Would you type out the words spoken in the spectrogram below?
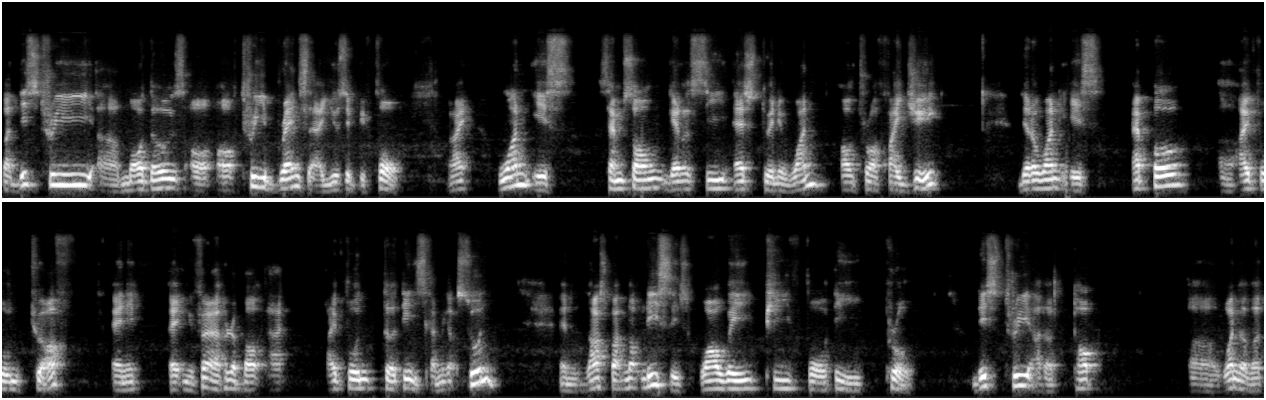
but these three uh, models or, or, three brands that I used it before, right? One is Samsung Galaxy S21 Ultra 5G. The other one is Apple uh, iPhone 12. And if, in fact, I heard about iPhone 13 is coming up soon. And last but not least is Huawei P40 Pro. These three are the top, uh, one of the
